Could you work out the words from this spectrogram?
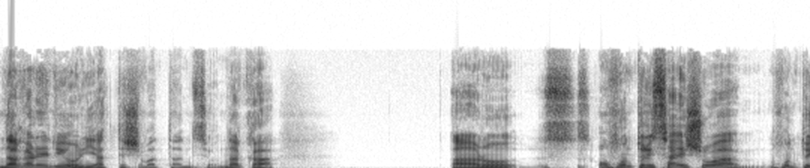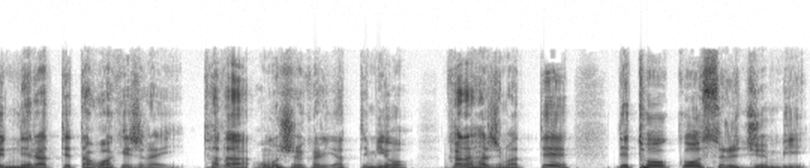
流れるようにやってしまったんですよ。なんか、あの、本当に最初は本当に狙ってたわけじゃない。ただ面白いからやってみようから始まって、で、投稿する準備、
